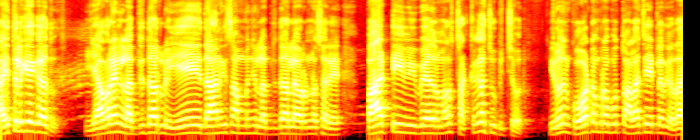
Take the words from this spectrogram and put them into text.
రైతులకే కాదు ఎవరైనా లబ్ధిదారులు ఏ దానికి సంబంధించిన లబ్ధిదారులు ఎవరున్నా సరే పార్టీ విభేదాలు మాత్రం చక్కగా చూపించేవారు. ఈరోజు కూటమి ప్రభుత్వం అలా చేయట్లేదు కదా.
